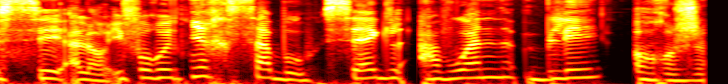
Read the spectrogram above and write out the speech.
C'est, Alors, il faut retenir sabot, seigle, avoine, blé, orge.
